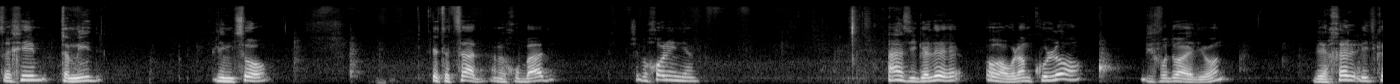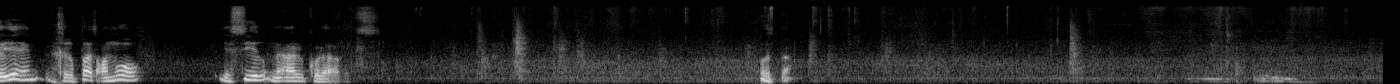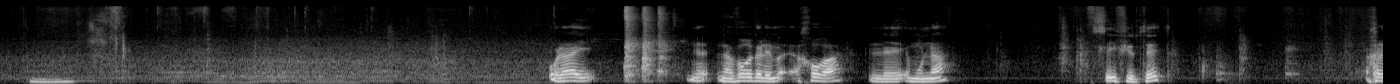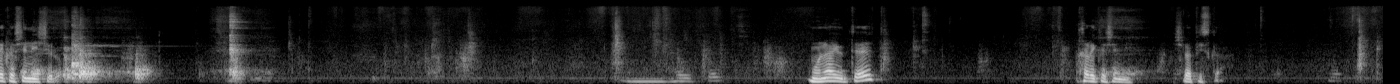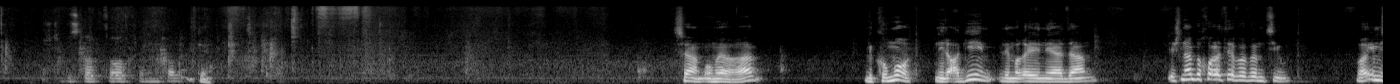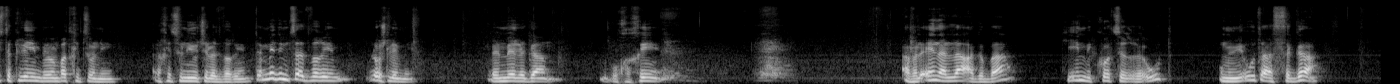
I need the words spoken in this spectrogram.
צריכים תמיד למצוא את הצד המכובד שבכל עניין. אז יגלה אור העולם כולו בכבודו העליון, ויחל להתקיים וחרפת עמו יסיר מעל כל הארץ. עוד פעם. אולי נעבור רגע אחורה לאמונה, סעיף י"ט, החלק השני שלו. אמונה י"ט, החלק השני של הפסקה. פסקאות קצרות כאן, נכון? כן. שם אומר הרב, מקומות נלעגים למראה עיני אדם, ישנם בכל הטבע והמציאות. כלומר, אם מסתכלים במבט חיצוני, על החיצוניות של הדברים, תמיד נמצא דברים לא שלמים, וממילא גם מגוחכים. אבל אין הלעג בה, כי אם מקוצר ראות וממיעוט ההשגה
